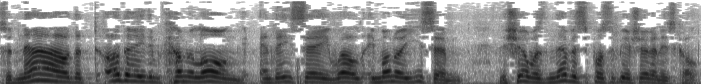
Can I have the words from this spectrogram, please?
So now that other Edom come along and they say, well, Imono Yisem, the share was never supposed to be a share in cult.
